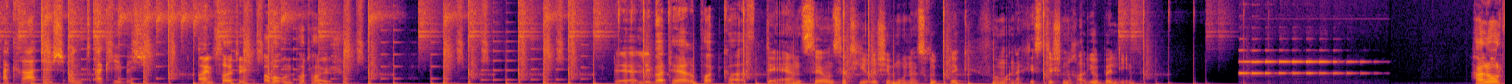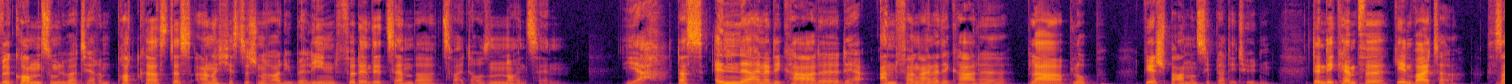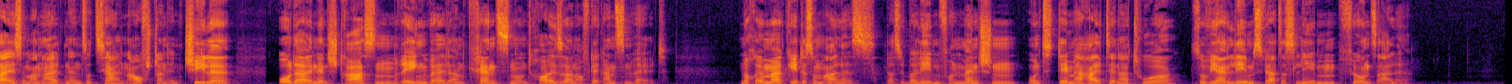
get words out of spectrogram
Akratisch und akribisch. Einseitig, aber unparteiisch. Der Libertäre Podcast. Der ernste und satirische Monatsrückblick vom anarchistischen Radio Berlin. Hallo und willkommen zum Libertären Podcast des anarchistischen Radio Berlin für den Dezember 2019. Ja, das Ende einer Dekade, der Anfang einer Dekade, bla blub. Wir sparen uns die Plattitüden. Denn die Kämpfe gehen weiter sei es im anhaltenden sozialen Aufstand in Chile oder in den Straßen, Regenwäldern, Grenzen und Häusern auf der ganzen Welt. Noch immer geht es um alles, das Überleben von Menschen und dem Erhalt der Natur sowie ein lebenswertes Leben für uns alle.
